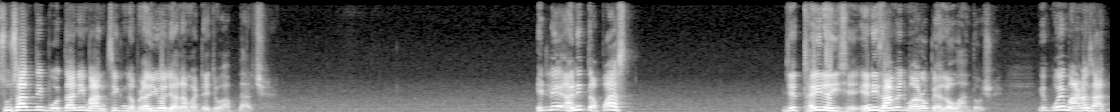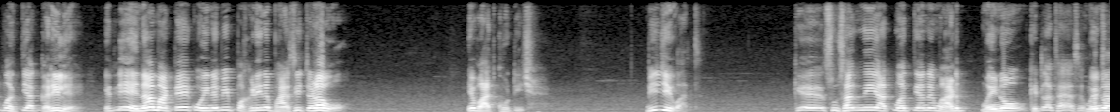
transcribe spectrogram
સુશાંતની પોતાની માનસિક નબળાઈઓ જ આના માટે જવાબદાર છે. એટલે આની તપાસ જે થઈ રહી છે એની સામે જ મારો પહેલો વાંધો છે. કે કોઈ માણસ આત્મહત્યા કરી લે એટલે એના માટે કોઈને બી પકડીને ફાંસી ચડાવો એ વાત ખોટી છે. બીજી વાત કે સુશાંતની આત્મહત્યાને માડ મહિનો કેટલા થયા છે? મહિનો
